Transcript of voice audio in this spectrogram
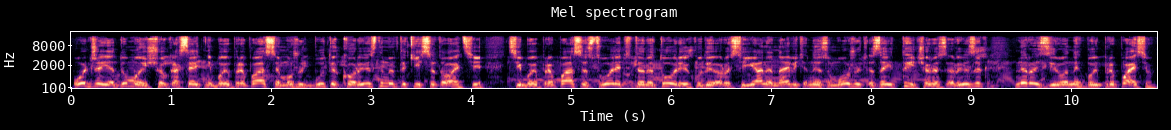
Отже, я думаю, що касетні боєприпаси можуть бути корисними в такій ситуації. Ці боєприпаси створять територію, куди росіяни навіть не зможуть зайти через ризик нерозірваних боєприпасів.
